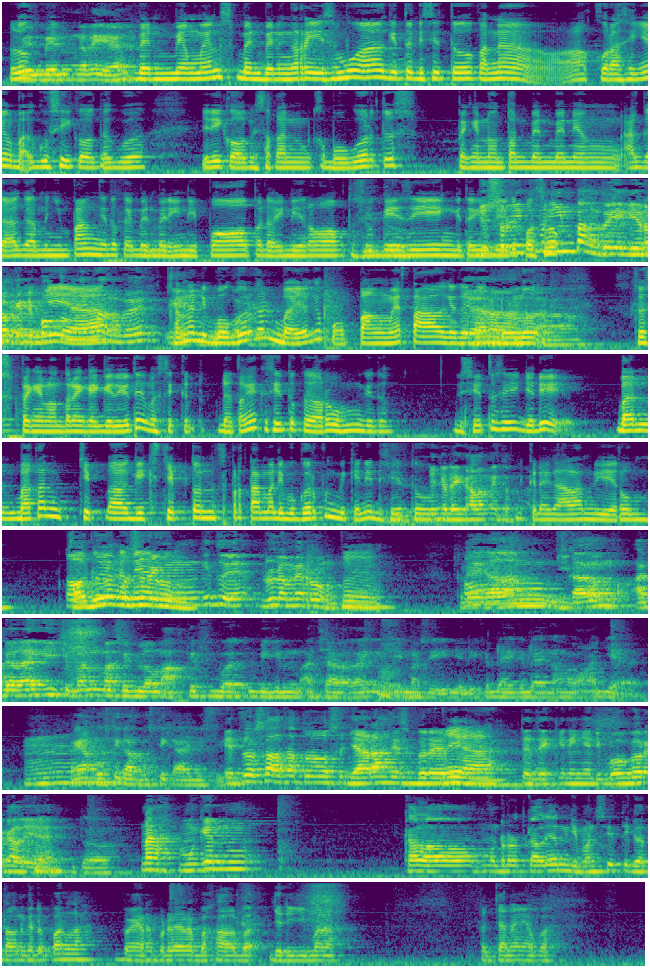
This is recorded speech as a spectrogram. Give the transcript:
lu band-band ngeri ya band yang main band-band ngeri semua gitu di situ karena akurasinya bagus sih kalau kata gue jadi kalau misalkan ke Bogor terus pengen nonton band-band yang agak-agak menyimpang gitu kayak band-band indie pop atau indie rock terus shoegazing gitu Justru gitu itu post menyimpang tuh indie rock, indie pop tuh Iya. menyimpang tuh ya. karena di Bogor kan banyaknya popang metal gitu Iya. kan dulu terus pengen nonton yang kayak gitu gitu ya mesti datangnya ke situ ke room gitu di situ sih jadi ban bahkan chip uh, gigs chiptunes pertama di Bogor pun bikinnya di situ Di kedai kalam itu. di kedai kalam di room Oh, kalau itu dulu namanya room Itu ya, dulu namanya room. Hmm. Kedai Oh, kalam gitu. sekarang ada lagi cuman masih belum aktif buat bikin acara lagi sih masih jadi kedai-kedai nongkrong aja Hmm. kayak akustik akustik aja sih Itu salah satu sejarah sih sebenarnya Iya. tuh, titik ininya di Bogor kali ya. Betul. Nah, mungkin kalau menurut kalian gimana sih tiga tahun ke depan lah Merah Berdarah bakal ba- jadi gimana? Rencananya apa?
